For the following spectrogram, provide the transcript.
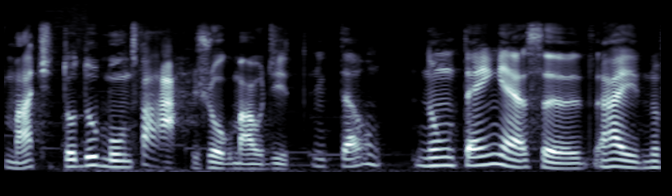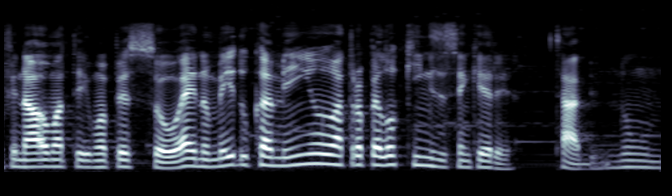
mate todo mundo. Fala, ah, jogo maldito. Então, não tem essa. Ai, no final eu matei uma pessoa. É, no meio do caminho atropelou 15 sem querer. Sabe? Não,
